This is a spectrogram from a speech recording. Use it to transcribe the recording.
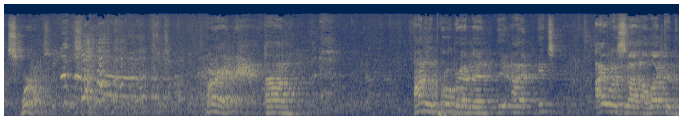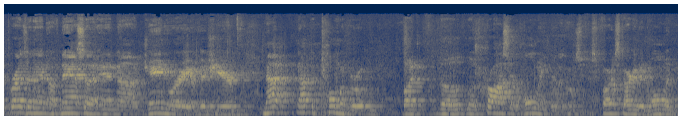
It's squirrels. all right. Um, on to the program then. The, uh, it's, I was uh, elected the president of NASA in uh, January of this year. Not, not the Tomah group, but the La Crosse or Holmen group, was started in Holmen.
